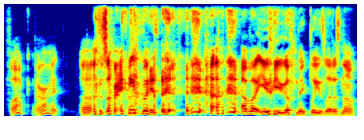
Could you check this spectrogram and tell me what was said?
Fuck. All right. Uh, sorry. Anyways, how about you, Hugo? Nick, please let us know.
